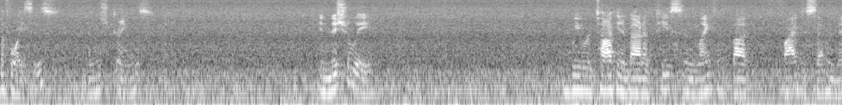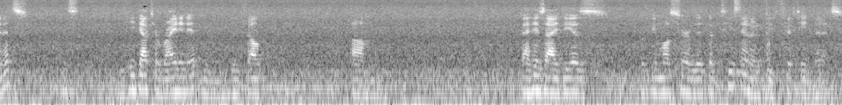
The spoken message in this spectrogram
the voices and the strings initially we were talking about a piece in length of about five to seven minutes. He got to writing it and we felt um, that his ideas would be most served. The piece ended would be 15 minutes.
